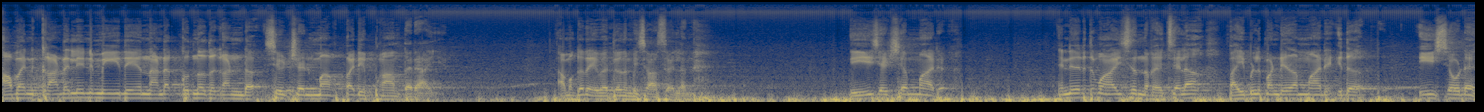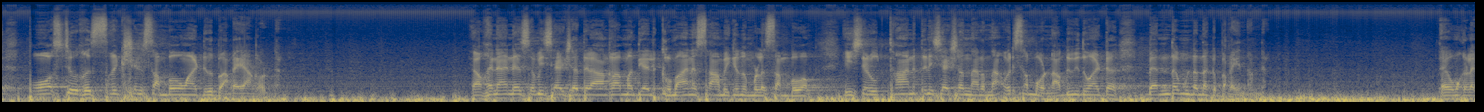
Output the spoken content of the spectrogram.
അവൻ കടലിന് മീതെ നടക്കുന്നത് കണ്ട് ശിഷ്യന്മാർ പരിഭ്രാന്തരായി. നമുക്ക് ദൈവത്തിനൊന്നും വിശ്വാസമില്ലെന്ന്. ഈ ശിഷ്യന്മാർ എന്റെ അടുത്ത് വായിച്ചെന്നറിയാം? ചില ബൈബിൾ പണ്ഡിതന്മാർ ഇത് ഈശോയുടെ പോസ്റ്റ് റിസ്ട്രിക്ഷൻ സംഭവമായിട്ട് ഇത് പറയാറുണ്ട്. സവിശേഷത്തിൽ സുവിശേഷത്തിൽ ആറാം അതിൽ കുർബാന സ്ഥാപിക്കുന്നുള്ള സംഭവം ഈശ്വര ഉത്ഥാനത്തിന് ശേഷം നടന്ന ഒരു സംഭവമുണ്ട് അതും ഇതുമായിട്ട് ബന്ധമുണ്ടെന്നൊക്കെ പറയുന്നുണ്ട്. ദൈവങ്ങളെ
